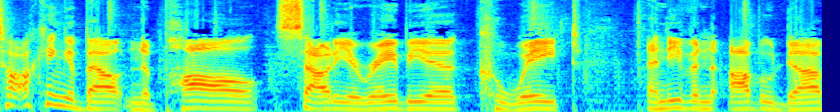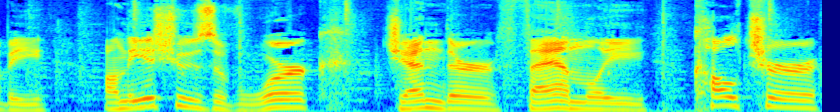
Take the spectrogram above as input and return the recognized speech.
Talking about Nepal, Saudi Arabia, Kuwait, and even Abu Dhabi on the issues of work, gender, family, culture,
